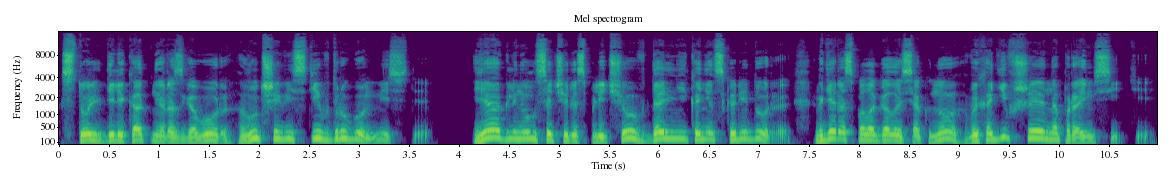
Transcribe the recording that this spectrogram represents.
Столь деликатный разговор лучше вести в другом месте. Я оглянулся через плечо в дальний конец коридора, где располагалось окно, выходившее на Прайм-Сити.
